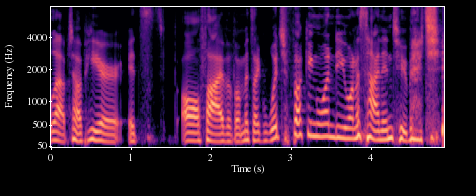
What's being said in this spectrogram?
laptop here, it's all five of them. It's like which fucking one do you want to sign into, bitch?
